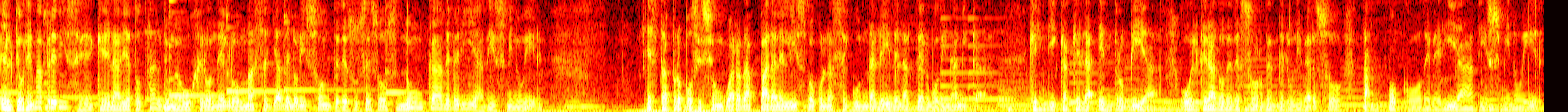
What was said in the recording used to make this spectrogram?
El teorema predice que el área total de un agujero negro más allá del horizonte de sucesos nunca debería disminuir. Esta proposición guarda paralelismo con la segunda ley de la termodinámica, que indica que la entropía o el grado de desorden del universo tampoco debería disminuir.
